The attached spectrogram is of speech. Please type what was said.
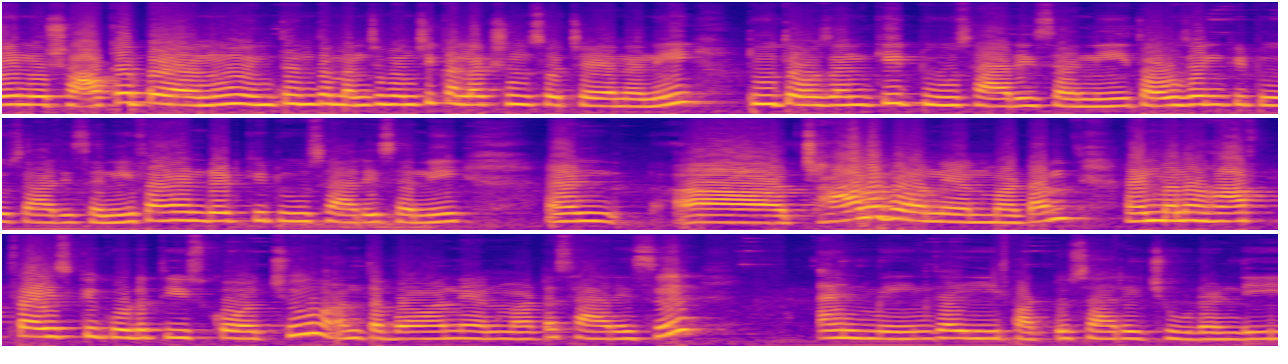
నేను షాక్ అయిపోయాను. ఇంత ఇంత మంచి మంచి కలెక్షన్స్ వచ్చాయనని. టూ థౌజండ్కి టూ శారీస్ అని థౌజండ్కి టూ శారీస్ అని ఫైవ్ హండ్రెడ్కి టూ శారీస్ అని. అండ్ చాలా బాగున్నాయి అనమాట అండ్ మనం హాఫ్ ప్రైస్కి కూడా తీసుకోవచ్చు. అంత బాగున్నాయి అనమాట శారీస్ అండ్ మెయిన్గా ఈ పట్టు శారీ చూడండి.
